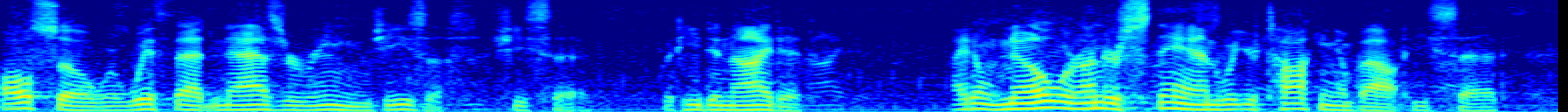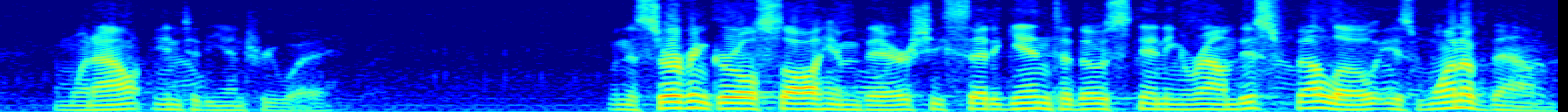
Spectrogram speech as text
also were with that Nazarene, Jesus, she said. But he denied it. I don't know or understand what you're talking about, he said and went out into the entryway. When the servant girl saw him there, she said again to those standing around, This fellow is one of them.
